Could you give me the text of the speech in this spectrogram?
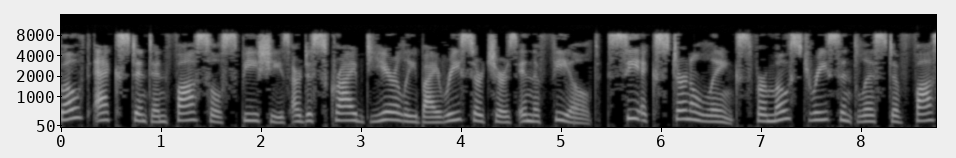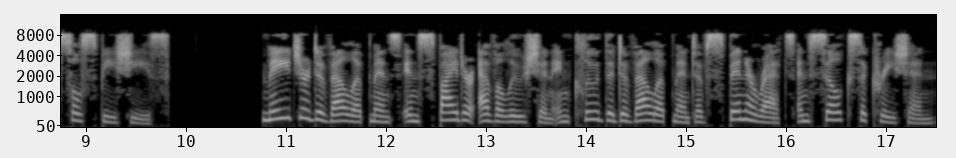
Both extant and fossil species are described yearly by researchers in the field see external links for most recent list of fossil species. Major developments in spider evolution include the development of spinnerets and silk secretion.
